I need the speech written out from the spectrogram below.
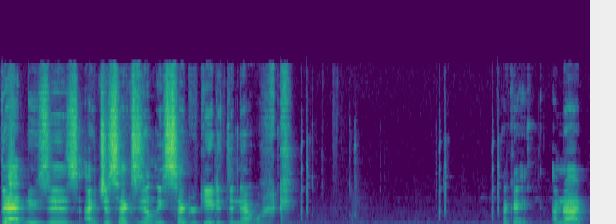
Bad news is I just accidentally segregated the network. Okay, I'm not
